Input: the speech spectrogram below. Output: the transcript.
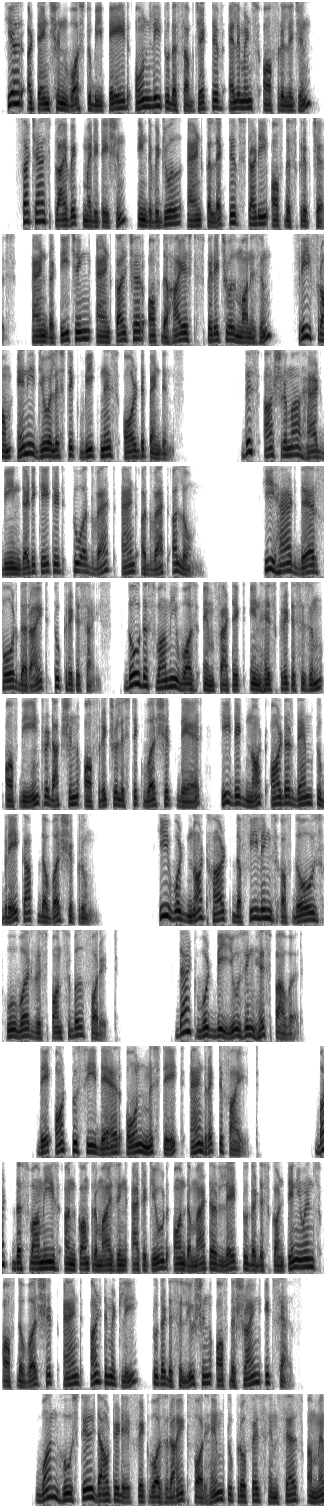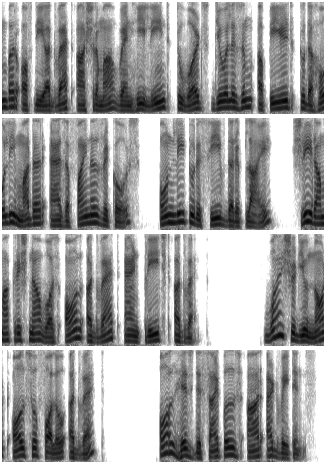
Here attention was to be paid only to the subjective elements of religion, such as private meditation, individual and collective study of the scriptures, and the teaching and culture of the highest spiritual monism, free from any dualistic weakness or dependence. This ashrama had been dedicated to Advait and Advait alone. He had therefore the right to criticize. Though the Swami was emphatic in his criticism of the introduction of ritualistic worship there, he did not order them to break up the worship room. He would not hurt the feelings of those who were responsible for it. That would be using his power. They ought to see their own mistake and rectify it. But the Swami's uncompromising attitude on the matter led to the discontinuance of the worship and, ultimately, to the dissolution of the shrine itself. One who still doubted if it was right for him to profess himself a member of the Advait ashrama when he leaned towards dualism appealed to the Holy Mother as a final recourse, only to receive the reply, Sri Ramakrishna was all Advait and preached Advait. Why should you not also follow Advait? All his disciples are Advaitins.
